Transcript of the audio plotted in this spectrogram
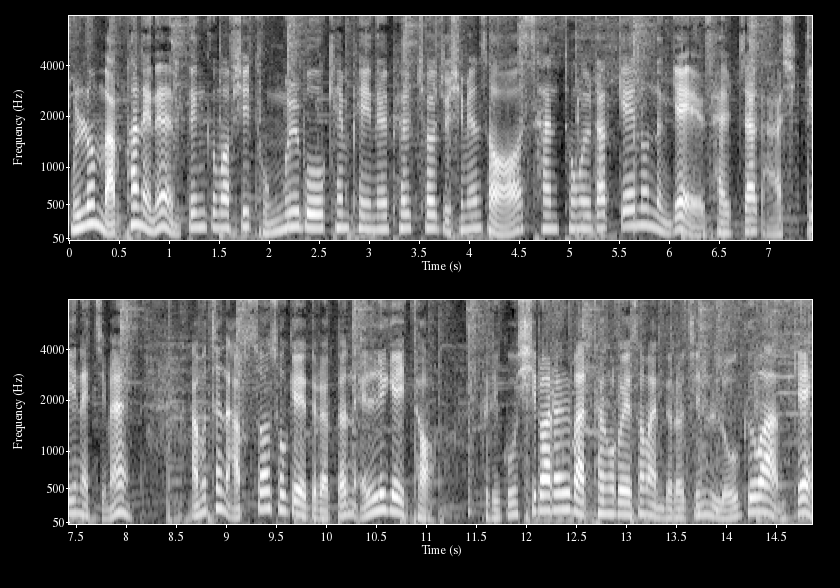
물론 막판에는 뜬금없이 동물보호 캠페인을 펼쳐주시면서 산통을 다 깨놓는 게 살짝 아쉽긴 했지만 아무튼 앞서 소개해드렸던 엘리게이터 그리고 실화를 바탕으로 해서 만들어진 로그와 함께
